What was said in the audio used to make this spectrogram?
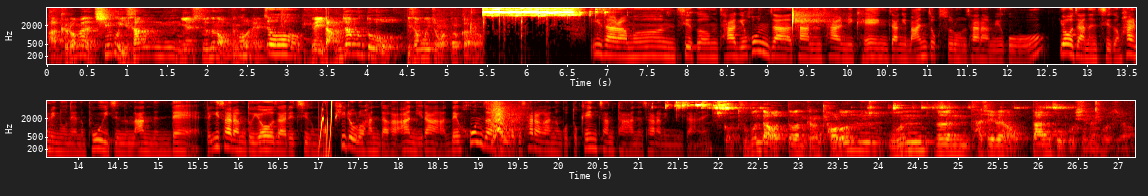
아 그러면 친구 이상일 수는 없는 거네. 없죠. 근데 이 남자분도 이성훈이 좀 어떨까요? 이 사람은 지금 자기 혼자 사는 삶이 굉장히 만족스러운 사람이고 여자는 지금 할미 눈에는 보이지는 않는데 이 사람도 여자를 지금 뭐 필요로 한다가 아니라 내 혼자서 이렇게 살아가는 것도 괜찮다 하는 사람입니다. 그럼 두 분 다 어떤 그런 결혼 운은 사실은 없다고 보시는 거죠?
